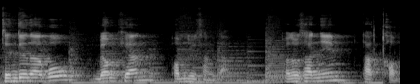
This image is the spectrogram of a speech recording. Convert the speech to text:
든든하고 명쾌한 법률 상담 변호사님.com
